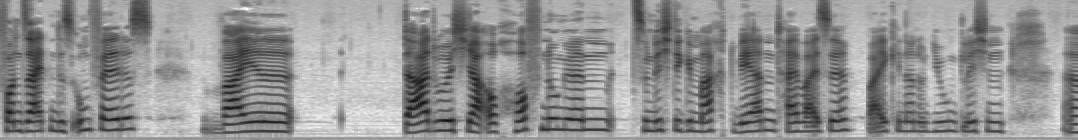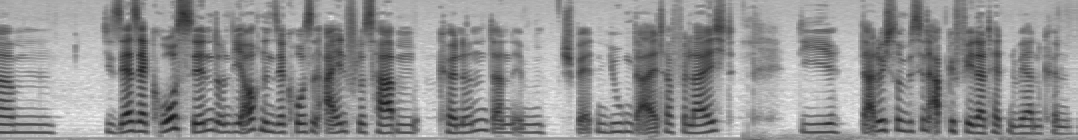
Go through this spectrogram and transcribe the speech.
von Seiten des Umfeldes, weil dadurch ja auch Hoffnungen zunichte gemacht werden, teilweise bei Kindern und Jugendlichen, ähm, die sehr, sehr groß sind und die auch einen sehr großen Einfluss haben können, dann im späten Jugendalter vielleicht, die dadurch so ein bisschen abgefedert hätten werden können.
